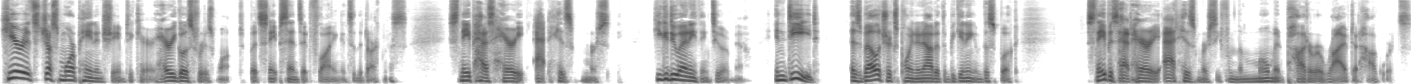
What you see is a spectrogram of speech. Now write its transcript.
Here, it's just more pain and shame to carry. Harry goes for his wand, but Snape sends it flying into the darkness. Snape has Harry at his mercy. He could do anything to him now. Indeed, as Bellatrix pointed out at the beginning of this book, Snape has had Harry at his mercy from the moment Potter arrived at Hogwarts.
